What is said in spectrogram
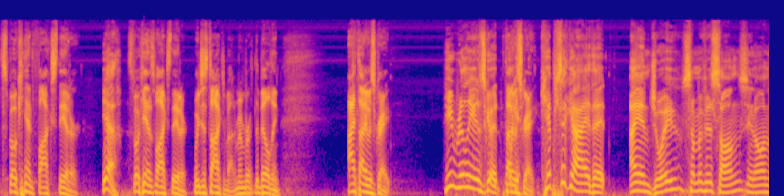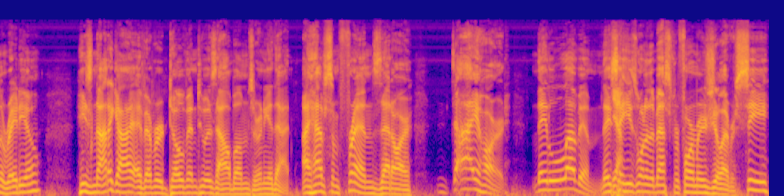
Spokane Fox Theater, Yeah. Spokane's Fox Theater. We just talked about. it. Remember the building? I thought he was great. He really is good. Thought he was great. Kip's a guy that I enjoy some of his songs, you know, on the radio. He's not a guy I've ever dove into his albums or any of that. I have some friends that are diehard. They love him. They Yeah. say he's one of the best performers you'll ever see.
